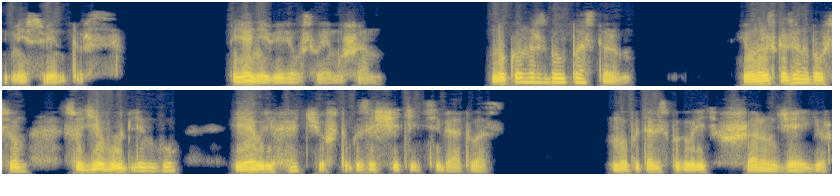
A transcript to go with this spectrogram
мисс Винтерс. Я не верил своим ушам. Но Коннорс был пастором, и он рассказал обо всем судье Вудлингу и Эври Хэтчу, чтобы защитить себя от вас. Мы пытались поговорить с Шарон Джейгер,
